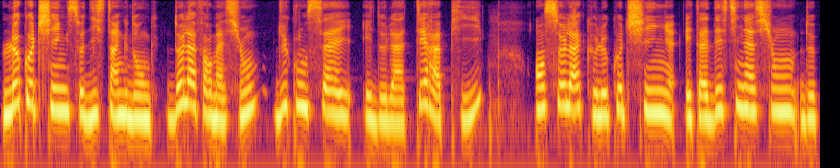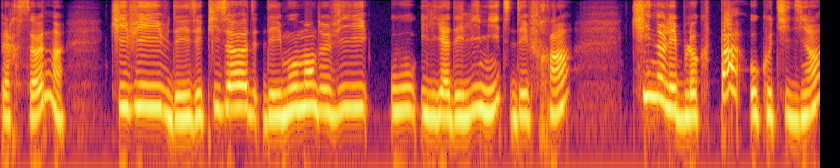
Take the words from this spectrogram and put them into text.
Le coaching se distingue donc de la formation, du conseil et de la thérapie, en cela que le coaching est à destination de personnes qui vivent des épisodes, des moments de vie où il y a des limites, des freins, qui ne les bloquent pas au quotidien,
